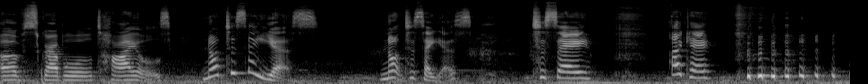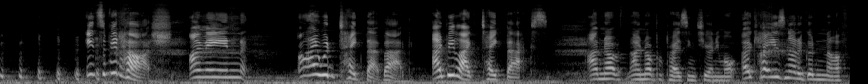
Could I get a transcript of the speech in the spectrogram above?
of Scrabble tiles. Not to say yes, not to say yes, to say, okay. it's a bit harsh. I mean, I would take that back. I'd be like, take backs. I'm not. I'm not proposing to you anymore. Okay is not a good enough.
